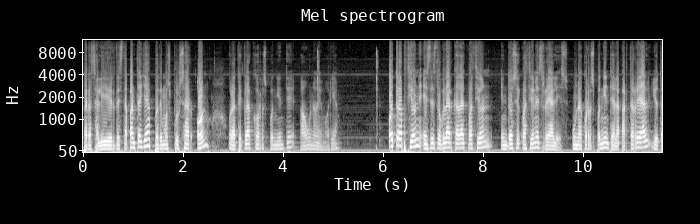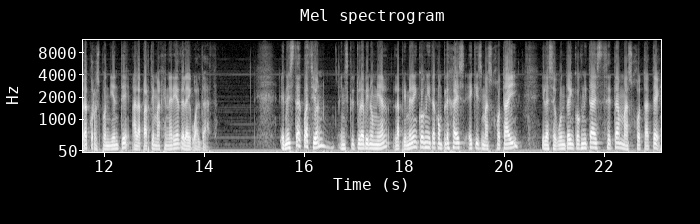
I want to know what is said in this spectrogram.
Para salir de esta pantalla podemos pulsar ON o la tecla correspondiente a una memoria. Otra opción es desdoblar cada ecuación en dos ecuaciones reales, una correspondiente a la parte real y otra correspondiente a la parte imaginaria de la igualdad. En esta ecuación, en escritura binomial, la primera incógnita compleja es x más ji y la segunda incógnita es z más jt.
